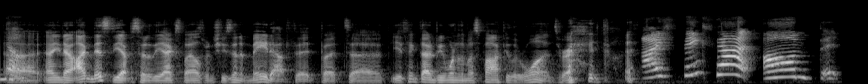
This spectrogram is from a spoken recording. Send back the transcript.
No. Uh, you know, I missed the episode of the X Files when she's in a maid outfit, but uh, you think that'd be one of the most popular ones, right? But- i think that um it,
